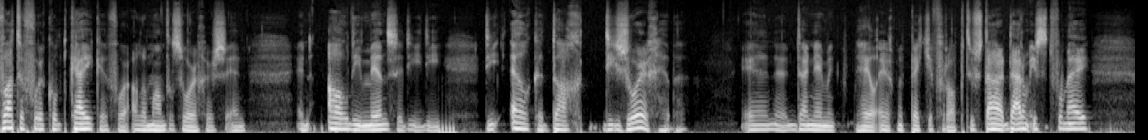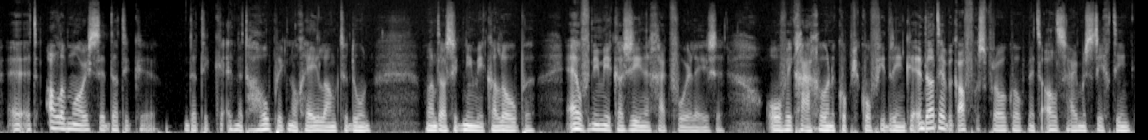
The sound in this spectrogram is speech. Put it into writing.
wat er voor komt kijken voor alle mantelzorgers. En, en al die mensen die, die, die elke dag die zorg hebben. En uh, daar neem ik heel erg mijn petje voor op. Dus daar, daarom is het voor mij uh, het allermooiste dat ik, uh, dat ik, en dat hoop ik nog heel lang te doen. Want als ik niet meer kan lopen of niet meer kan zingen, ga ik voorlezen. Of ik ga gewoon een kopje koffie drinken. En dat heb ik afgesproken ook met de Alzheimer Stichting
